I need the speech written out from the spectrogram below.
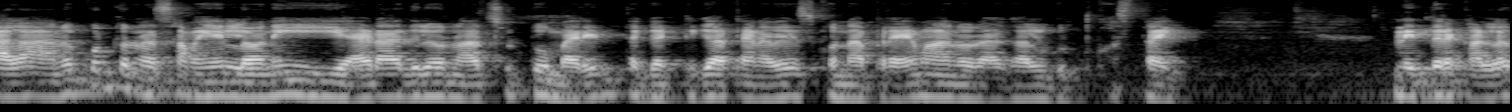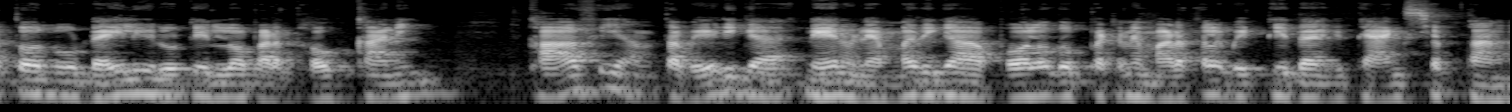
అలా అనుకుంటున్న సమయంలోనే ఈ ఏడాదిలో నా చుట్టూ మరింత గట్టిగా పెనవేసుకున్న ప్రేమ అనురాగాలు గుర్తుకొస్తాయి. నిద్ర కళ్ళతో నువ్వు డైలీ రొటీన్లో పడతావు. కానీ కాఫీ అంత వేడిగా నేను నెమ్మదిగా ఆ పూల దుప్పటిని మడతలు పెట్టి దానికి థ్యాంక్స్ చెప్తాను.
